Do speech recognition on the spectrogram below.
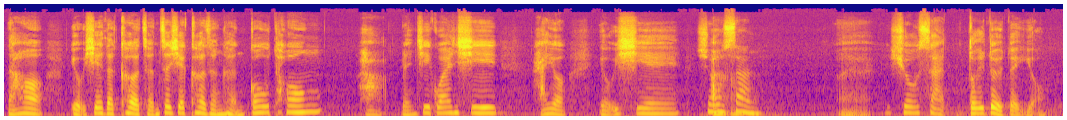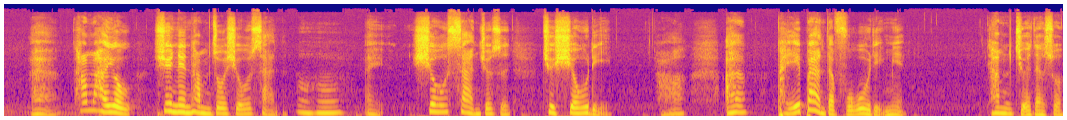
然后有些的课程，这些课程很沟通，好人际关系，还有有一些修缮，呃，修缮，对对对，有。哎，他们还有训练他们做修缮，嗯哼，哎，修缮就是去修理啊啊，陪伴的服务里面，他们觉得说，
